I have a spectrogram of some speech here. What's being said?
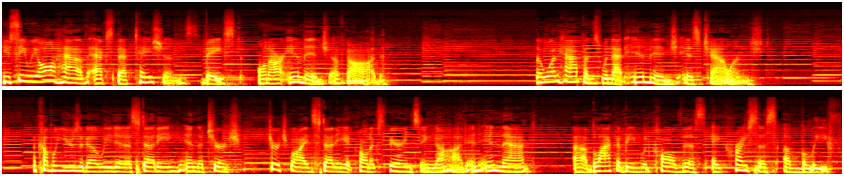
You see, we all have expectations based on our image of God. So, what happens when that image is challenged? A couple years ago, we did a study in the church, church-wide study it called "Experiencing God," and in that, uh, Blackaby would call this a crisis of belief.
